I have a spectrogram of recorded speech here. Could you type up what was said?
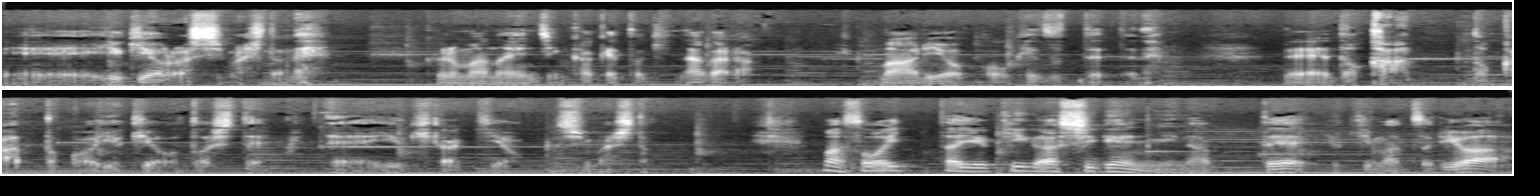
えー、雪下ろしましたね。車のエンジンかけときながら、周りをこう削ってってね。で、ドカッ、ドカッとこう雪を落として、えー、雪かきをしました。まあそういった雪が資源になって雪祭りは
